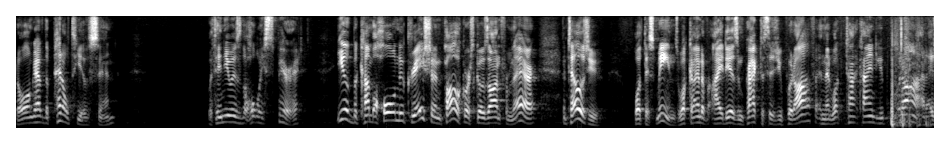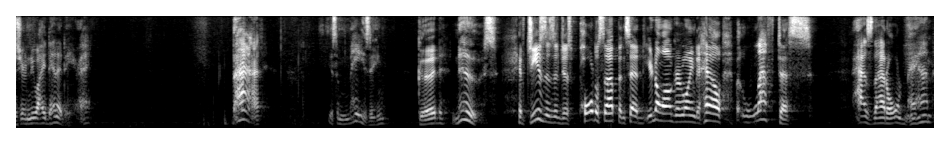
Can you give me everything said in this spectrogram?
No longer have the penalty of sin. Within you is the Holy Spirit. You have become a whole new creation. And Paul, of course, goes on from there and tells you what this means, what kind of ideas and practices you put off, and then what t- kind you put on as your new identity, right? That is amazing good news. If Jesus had just pulled us up and said, You're no longer going to hell, but left us as that old man,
